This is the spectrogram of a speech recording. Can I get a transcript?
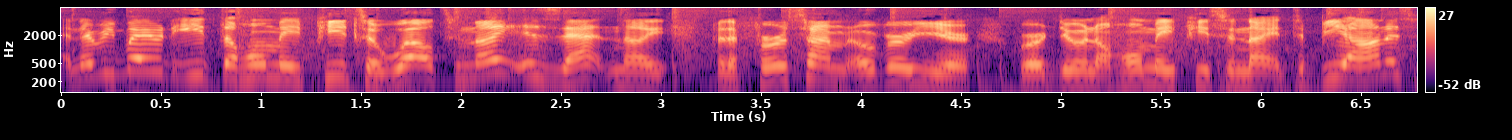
and everybody would eat the homemade pizza. Well, tonight is that night for the first time in over a year we're doing a homemade pizza night. And to be honest,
